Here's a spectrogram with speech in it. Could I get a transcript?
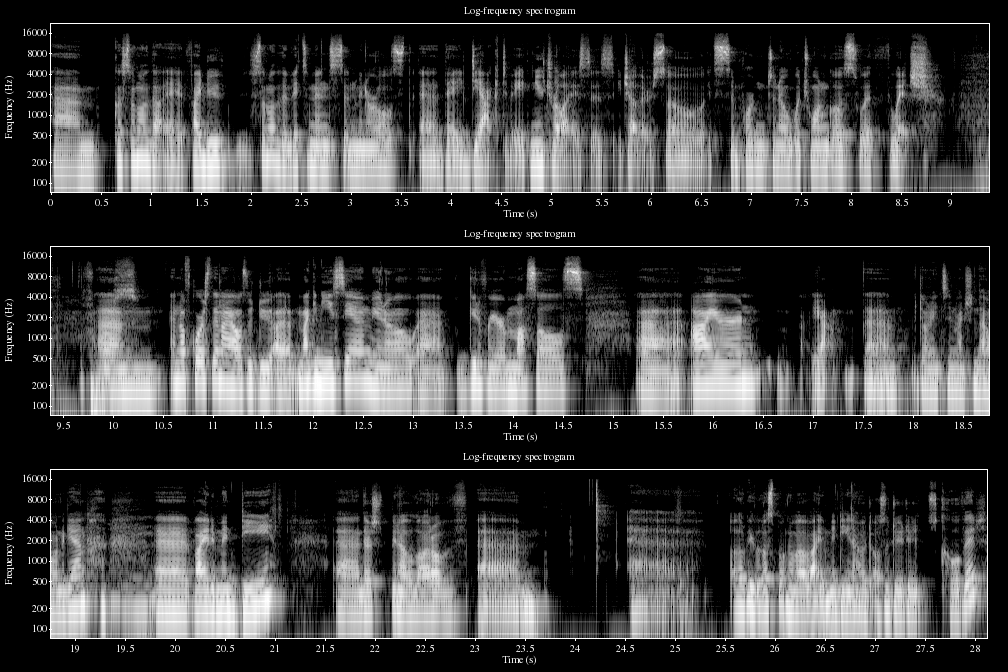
Because some of the, if I do some of the vitamins and minerals, uh, they deactivate, neutralizes each other. So it's important to know which one goes with which. Um, and of course, then I also do uh, magnesium, you know, uh, good for your muscles, uh, iron. Yeah, uh, we don't need to mention that one again. uh, vitamin D. Uh, there's been a lot of um, uh, a lot of people have spoken about vitamin D now, also due to COVID.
